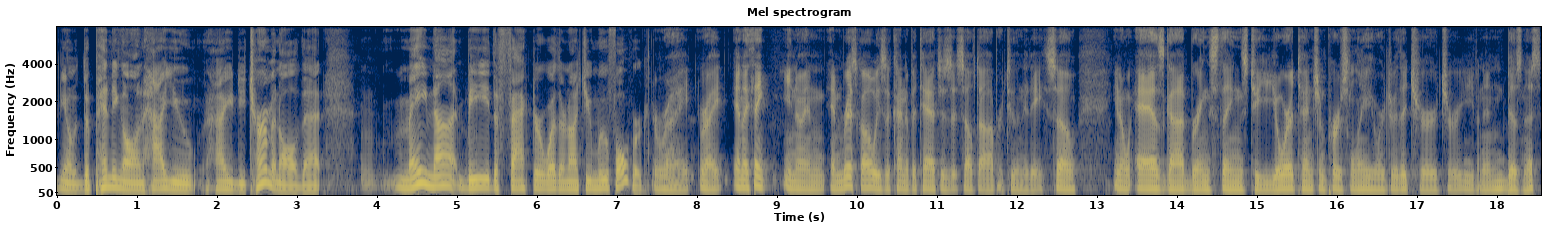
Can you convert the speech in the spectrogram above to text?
you know, depending on how you how you determine all of that, may not be the factor whether or not you move forward. Right, right. And I think, you know, and, and risk always kind of attaches itself to opportunity. So, you know, as God brings things to your attention personally or to the church or even in business,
